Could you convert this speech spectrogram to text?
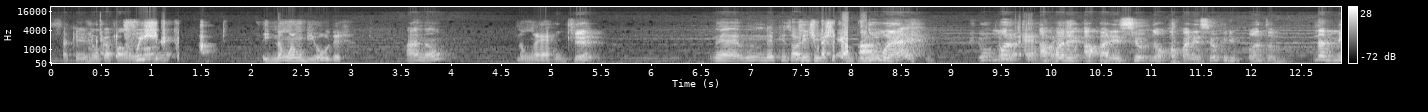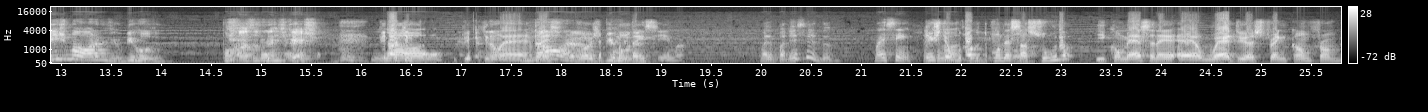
Só que eles nunca falam o Fui nome. checar. E não é um Beholder. Ah, não? Não é. O quê? É, no episódio. A gente vai chegar lá. Não é? Eu, mano, é, mas- apare- apareceu. Não, apareceu aquele pântano na mesma hora, viu? Beholder. Por causa do Nerdcast. Da que- hora. Pior que não é, Da mas hora, eu vou já comentar em cima. Mas é parecido. Mas sim. A gente tem o. Grog tomando essa surra e começa, né? É, Where do your strength come from?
